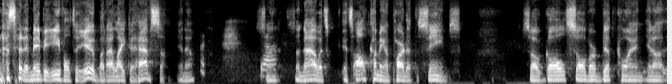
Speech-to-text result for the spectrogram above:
And I said, it may be evil to you, but I like to have some, you know? yeah. So, so now it's, it's all coming apart at the seams. So gold, silver, Bitcoin, you know,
